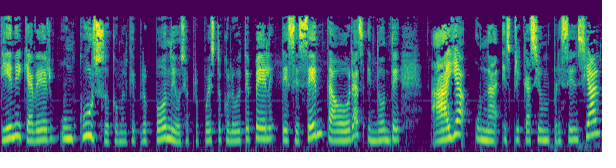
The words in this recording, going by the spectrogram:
Tiene que haber un curso como el que propone o se ha propuesto con la UTPL de 60 horas en donde haya una explicación presencial,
